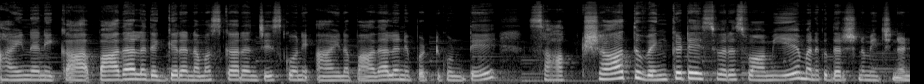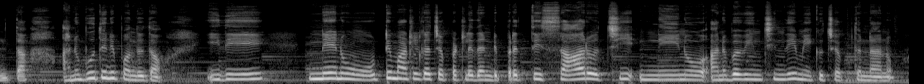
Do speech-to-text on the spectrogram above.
ఆయనని కా పాదాల దగ్గర నమస్కారం చేసుకొని ఆయన పాదాలని పట్టుకుంటే సాక్షాత్ వెంకటేశ్వర స్వామియే మనకు దర్శనం ఇచ్చినంత అనుభూతిని పొందుతాం. ఇది నేను ఉట్టి మాటలుగా చెప్పట్లేదండి. ప్రతిసారి వచ్చి నేను అనుభవించింది మీకు చెప్తున్నాను.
